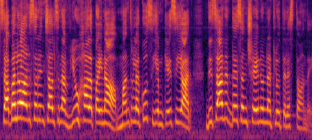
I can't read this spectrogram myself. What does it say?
సభలో అనుసరించాల్సిన వ్యూహాలపైన మంత్రులకు సీఎం కేసీఆర్ దిశానిర్దేశం చేయనున్నట్లు తెలుస్తోంది.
